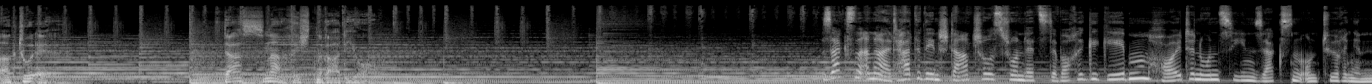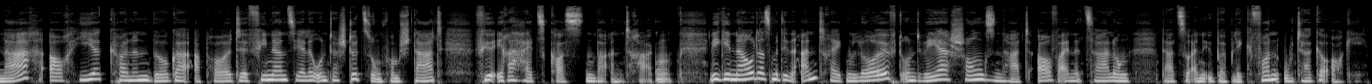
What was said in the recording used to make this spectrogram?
aktuell. Das Nachrichtenradio. Sachsen-Anhalt hatte den Startschuss schon letzte Woche gegeben. Heute nun ziehen Sachsen und Thüringen nach. Auch hier können Bürger ab heute finanzielle Unterstützung vom Staat für ihre Heizkosten beantragen. Wie genau das mit den Anträgen läuft und wer Chancen hat auf eine Zahlung, dazu ein Überblick von Uta Georgi.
